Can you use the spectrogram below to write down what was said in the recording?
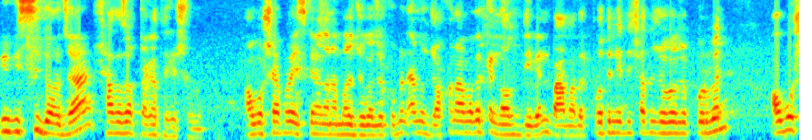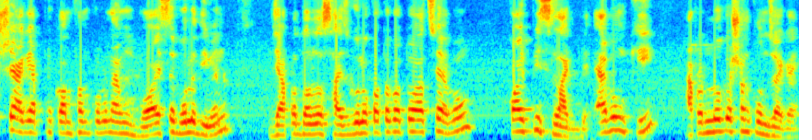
পিভিসি দরজা সাত হাজার টাকা থেকে শুরু। অবশ্যই আপনারা স্ক্রিনে নাম্বারে যোগাযোগ করবেন এবং যখন আমাদেরকে নক দিবেন বা আমাদের প্রতিনিধির সাথে যোগাযোগ করবেন, অবশ্যই আগে আপনি কনফার্ম করবেন এবং ভয়েসে বলে দিবেন যে আপনার দরজার সাইজগুলো কত কত আছে এবং কয় পিস লাগবে এবং কি আপনার লোকেশন কোন জায়গায়।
